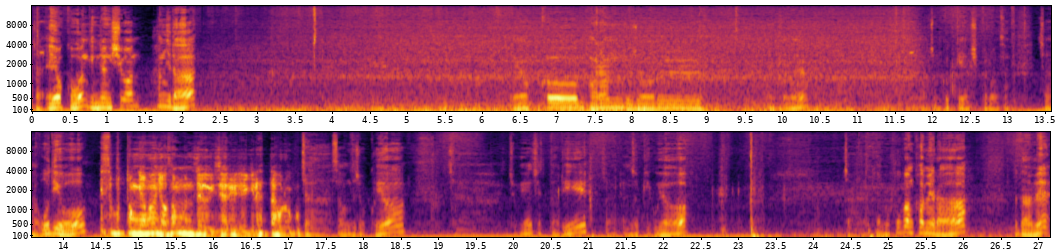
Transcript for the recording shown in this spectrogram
자 에어컨 굉장히 시원합니다. 에어컨 바람 조절을 할까요? 끌게요. 시끄러워서. 자 오디오. 스 부통령은 여성 문제 의제를 얘기를 했다고 그러고. 자 사운드 좋고요. 자 이쪽에 잿더리 자 변속기고요. 자 하면 후방 카메라. 그 다음에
